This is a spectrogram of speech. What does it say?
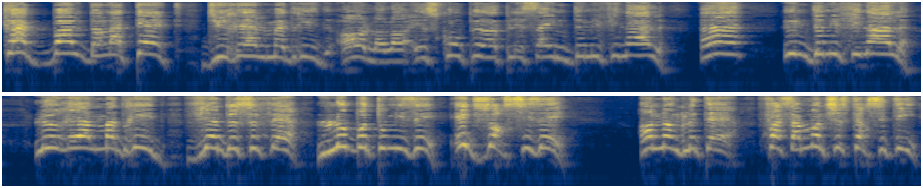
quatre balles dans la tête du Real Madrid. Oh là là, est-ce qu'on peut appeler ça une demi-finale Hein? Une demi-finale. Le Real Madrid vient de se faire lobotomiser, exorciser en Angleterre face à Manchester City.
